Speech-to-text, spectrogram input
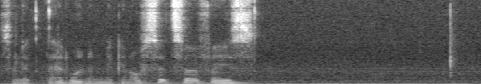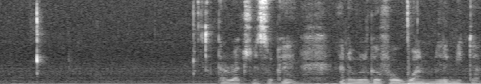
select that one and make an offset surface. Direction is okay and it will go for one millimeter.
